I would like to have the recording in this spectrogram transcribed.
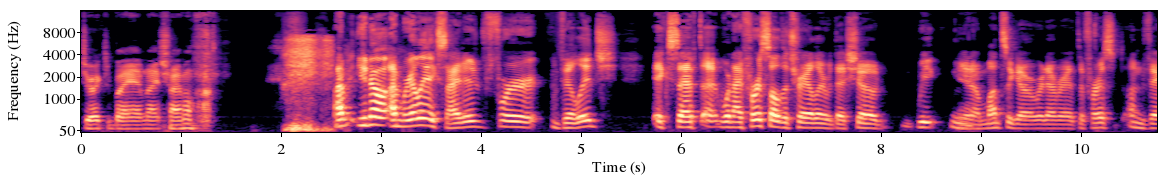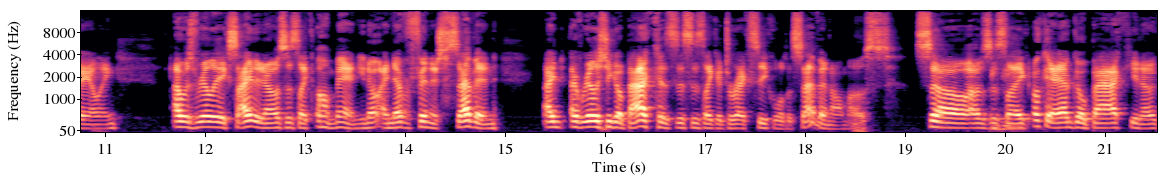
directed by M Night Shyamalan. I'm, you know, I'm really excited for Village. Except uh, when I first saw the trailer that showed we, you Yeah. know, months ago or whatever at the first unveiling, I was really excited. And I was just like, oh man, you know, I never finished seven. I I really should go back because this is like a direct sequel to seven almost. So I was just Mhm. like, okay, I'll go back, you know.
